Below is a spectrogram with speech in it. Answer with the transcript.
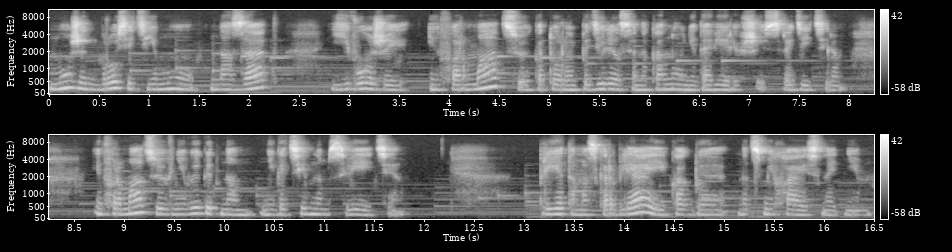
может бросить ему назад его же информацию, которую он поделился накануне, доверившись родителям, информацию в невыгодном негативном свете, при этом оскорбляя и как бы надсмехаясь над ним.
